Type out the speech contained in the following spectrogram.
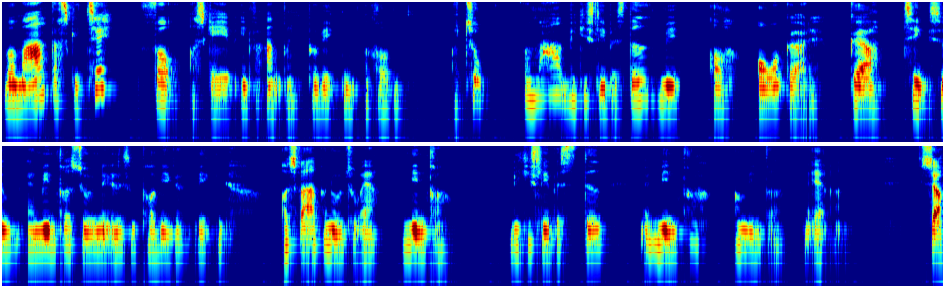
Hvor meget der skal til for at skabe en forandring på vægten og kroppen. Og to, hvor meget vi kan slippe afsted med at overgøre det gør ting, som er mindre sunde eller som påvirker vægten. Og svaret på nummer to er mindre. Vi kan slippe sted med mindre og mindre med alderen. Så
